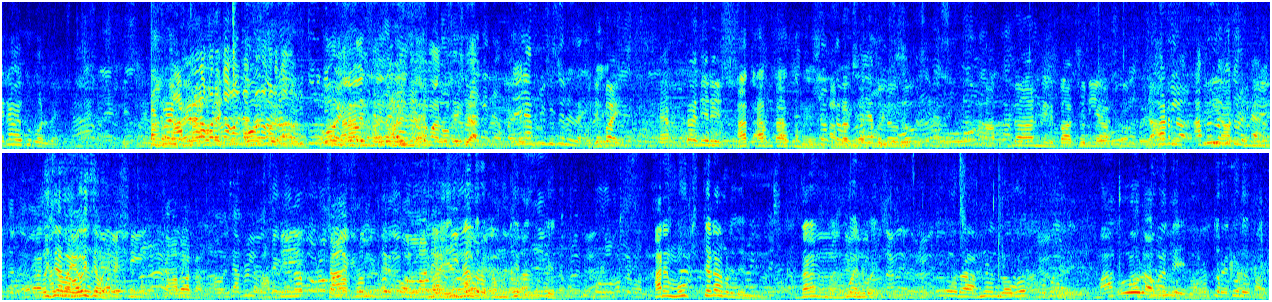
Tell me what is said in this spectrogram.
এটাও একটু বলবেন। একটা জিনিস। আপনার নির্বাচনী আসন চা শ্রমিকদের কল্যাণে আরে মুখ তেড়া করে দেবেন দাঁড়ান ওরা আপনার লোক মাত মাত তো রেকর্ড মাত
